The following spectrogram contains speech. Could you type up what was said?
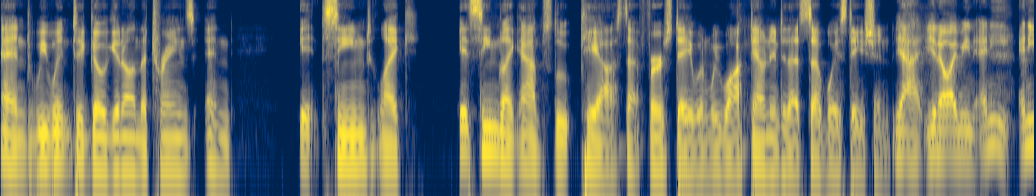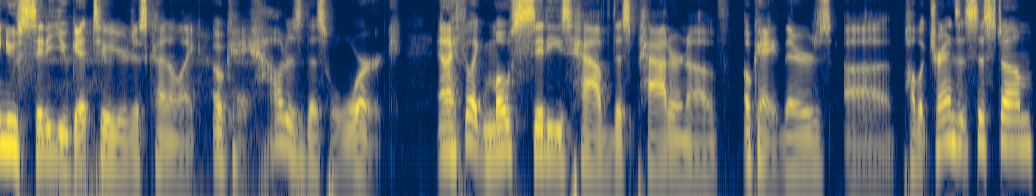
and we went to go get on the trains and it seemed like it seemed like absolute chaos that first day when we walked down into that subway station. Yeah, you know, I mean, any any new city you get to, you're just kind of like, okay, how does this work? And I feel like most cities have this pattern of, okay, there's a public transit system,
